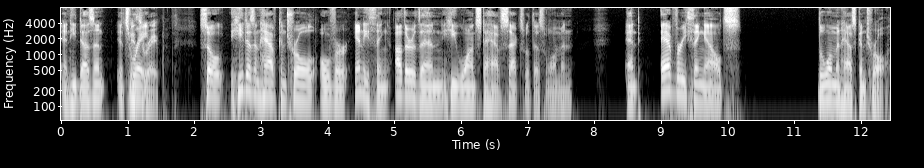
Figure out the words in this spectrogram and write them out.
and he doesn't it's, It's rape. rape. So he doesn't have control over anything other than he wants to have sex with this woman and everything else the woman has control.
